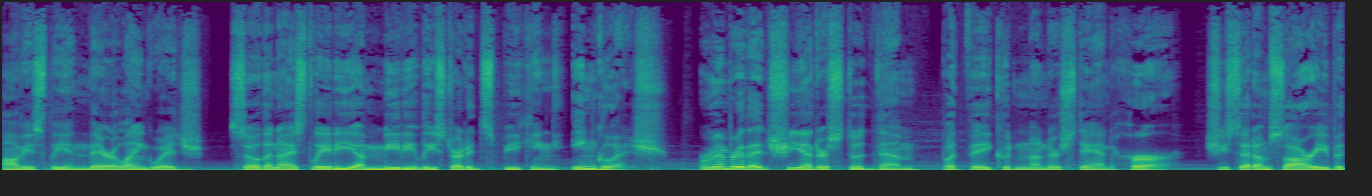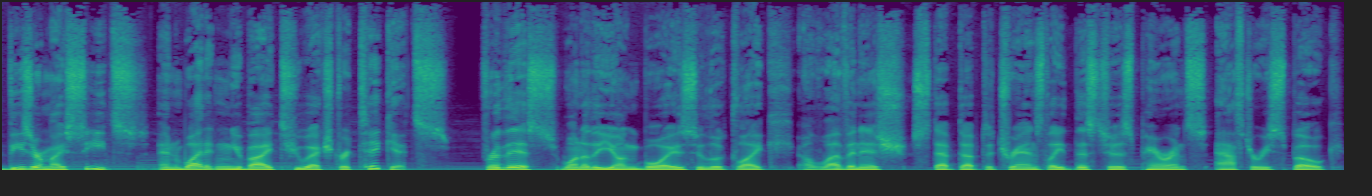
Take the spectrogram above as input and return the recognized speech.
Obviously, in their language. So the nice lady immediately started speaking English. Remember that she understood them, but they couldn't understand her. She said, I'm sorry, but these are my seats, and why didn't you buy two extra tickets? For this, one of the young boys who looked like 11 ish stepped up to translate this to his parents after he spoke.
